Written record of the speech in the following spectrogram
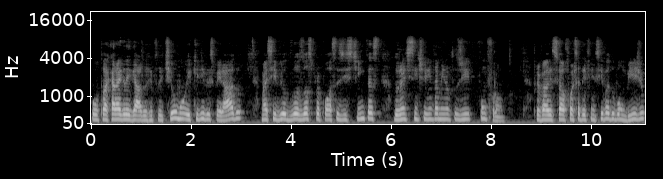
O placar agregado refletiu o equilíbrio esperado, mas se viu duas, duas propostas distintas durante 130 minutos de confronto. Prevaleceu a força defensiva do Bombijo,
